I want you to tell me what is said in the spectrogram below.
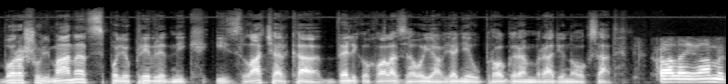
Bora Šuljmanac, poljoprivrednik iz Laćarka, veliko hvala za ovo javljanje u program Radio Novog Sada. Hvala i vama.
